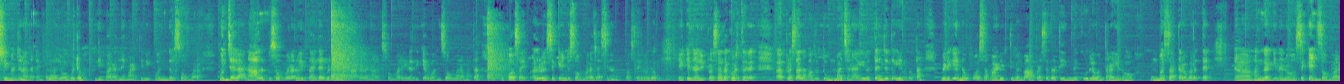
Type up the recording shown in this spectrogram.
ಶ್ರೀ ಮಂಜುನಾಥ ಟೆಂಪಲ್ ಅಲ್ಲಿ ಹೋಗ್ಬಿಟ್ಟು ದೀಪಾರಾಧನೆ ಮಾಡ್ತೀನಿ ಒಂದು ಸೋಮವಾರ. ಮುಂಚೆ ನಾಲ್ಕು ಸೋಮವಾರನು ಇರ್ತಾ ಇದೆ ಬಟ್ ಆಗಲ್ಲ. ನಾಲ್ಕು ಸೋಮವಾರ ಇರೋದಕ್ಕೆ ಒಂದು ಸೋಮವಾರ ಮಾತ್ರ ಉಪವಾಸ ಇತ್ತು ಅದರಲ್ಲೂ ಸೆಕೆಂಡ್ ಸೋಮವಾರ ಜಾಸ್ತಿ ನಾನು ಉಪವಾಸ ಇರೋದು. ಏಕೆಂದರೆ ಅಲ್ಲಿ ಪ್ರಸಾದ ಕೊಡ್ತಾರೆ. ಆ ಪ್ರಸಾದ ಮಾತ್ರ ತುಂಬ ಚೆನ್ನಾಗಿರುತ್ತೆ. ಜೊತೆಗೆ ಏನು ಗೊತ್ತಾ? ಬೆಳಗ್ಗೆಯಿಂದ ಉಪವಾಸ ಮಾಡಿರ್ತೀವಲ್ವ, ಆ ಪ್ರಸಾದ ತಿಂದ ಕೂಡಲೇ ಒಂಥರ ಏನೋ ಹುಮ್ಮಸ್ಸು ಆ ಥರ ಬರುತ್ತೆ. ಹಾಗಾಗಿ ನಾನು ಸೆಕೆಂಡ್ ಸೋಮವಾರ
